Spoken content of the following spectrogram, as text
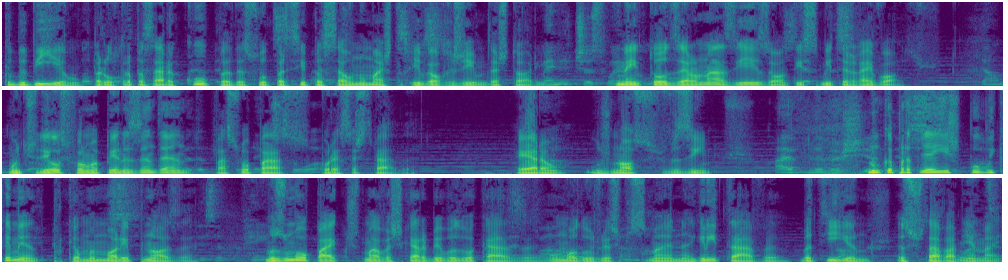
que bebiam para ultrapassar a culpa da sua participação no mais terrível regime da história. Nem todos eram nazis ou antissemitas raivosos. Muitos deles foram apenas andando, passo a passo, por essa estrada. Eram os nossos vizinhos. Nunca partilhei isto publicamente, porque é uma memória penosa. Mas o meu pai costumava chegar bêbado a casa, uma ou duas vezes por semana, gritava, batia-nos, assustava a minha mãe.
